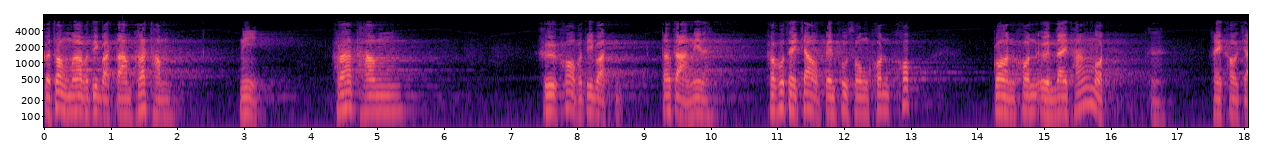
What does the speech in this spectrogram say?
ก็ต้องมาปฏิบัติตามพระธรรม นี่ พระธรรม คือข้อปฏิบัติต่าง ๆ นี่นะพระพุทธเจ้าเป็นผู้ทรงค้นพบก่อนคนอื่นใดทั้งหมด ให้เข้าใจ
